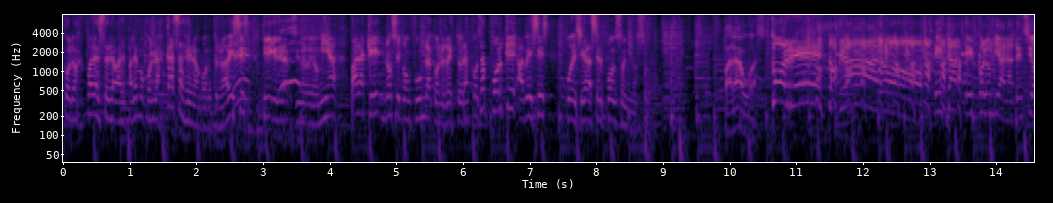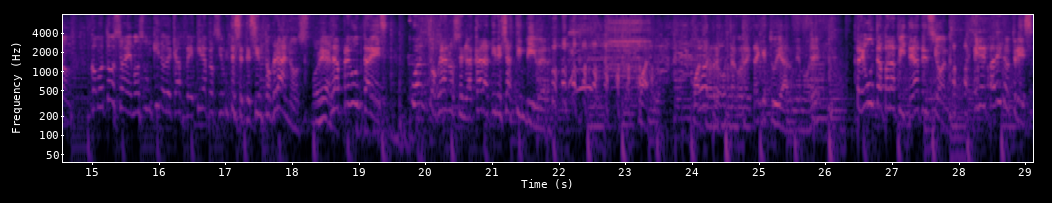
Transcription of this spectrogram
con, los, Palermo con las casas de no, pero a veces tiene que tener economía para que no se confunda con el resto de las cosas porque a veces puede llegar a ser ponzoñoso. Paraguas. ¡Correcto, claro! Esta es colombiana, atención. Como todos sabemos, un kilo de café tiene aproximadamente 700 granos. Muy bien. La pregunta es, ¿cuántos granos en la cara tiene Justin Bieber? Cuatro. Cuatro, la respuesta correcta. Hay que estudiar, mi amor, ¿eh? Pregunta para Peter, atención. En El Padrino 3,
